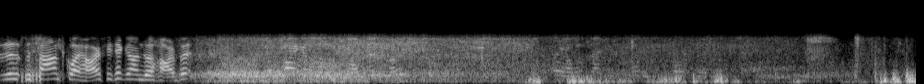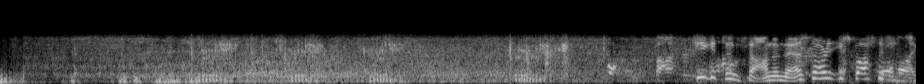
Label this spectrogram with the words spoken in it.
The, the, the sound's quite hard. If you take it on the hard bit. If you get the sound and then start it, you spastic. Oh my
